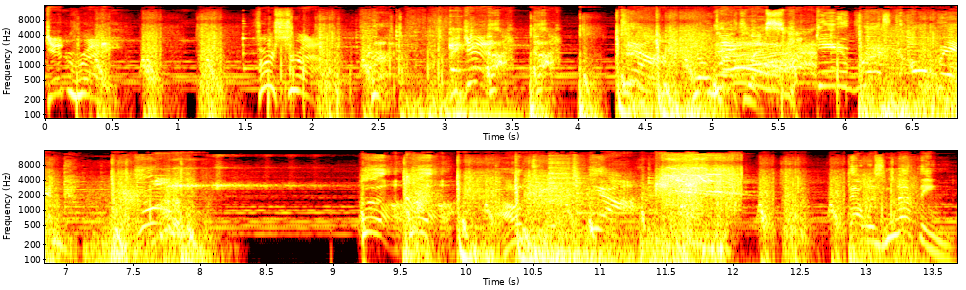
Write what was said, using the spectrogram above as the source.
Get ready. First round. Begin. You're reckless! Ah! Gate of Rest opened! I'll do it. That was nothing!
